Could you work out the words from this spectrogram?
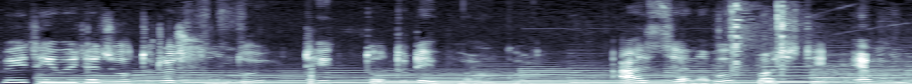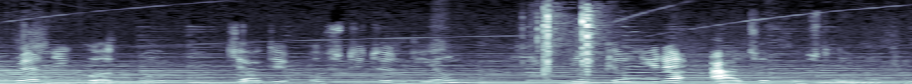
পৃথিবীটা যতটা সুন্দর, ঠিক ততটাই ভয়ঙ্কর। আজ জানাব পাঁচটি এমন প্রাণীর গল্প যাদের অস্তিত্ব নিয়েও বিজ্ঞানীরা আজও প্রশ্নের মুখে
